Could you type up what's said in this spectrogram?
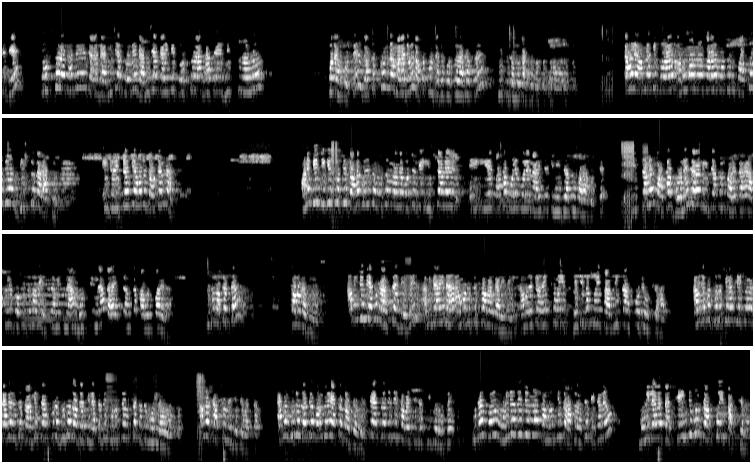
যে পোস্তরাঘাতে যারা ব্যবচার করবে ব্যবচারকারীকে পোস্তরাঘাতে মৃত্যুদণ্ড প্রদান করতে, যতক্ষণ না মারা যাবে, ততক্ষণ তাকে পোস্তরাঘাত করে মৃত্যুদণ্ড কার্যকর করতে হবে। তাহলে আমরা কি কোরআন অনুমান করার মতন কতজন দৃষ্টতা রাখি? এই চরিত্র কি আমাদের দরকার না? অনেকেই জিজ্ঞেস করছে কথা বলে তো মুসলমানরা বলছেন যে ইসলামের এই ইয়ে কথা বলে বলে নারীদেরকে নির্যাতন করা হচ্ছে। ইসলামের কথা বলে যারা নির্যাতন করে, তারা আসলে প্রকৃতভাবে ইসলামিক না, মুসলিম না, তারা ইসলামটা পালন করে না। শুধুমাত্র একটা আমি যদি এখন রাস্তায় বেরোই আমি জানি না আমাদের তো সবার গাড়ি নেই। আমাদেরকে অনেক সময় বেশিরভাগ সময় পাবলিক ট্রান্সপোর্টে উঠতে হয়। আমি যখন ছোট ছিলাম, সেই সময় দেখা যেত পাবলিক ট্রান্সপোর্টে দুটো দরজা ছিল, একটা পুরুষরা উঠতো, একটা মহিলা উঠতো। আমরা স্বাচ্ছন্দ্যে যেতে পারতাম। এখন দুটো দরজা বন্ধ হয়ে একটা দরজা হয়েছে। এক যদি সবাই সিদ্ধান্ত করে উঠবে? মহিলাদের জন্য সংরক্ষিত আসন আছে, সেখানেও মহিলারা তার সেই জীবন প্রাপ্যই পাচ্ছে না।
